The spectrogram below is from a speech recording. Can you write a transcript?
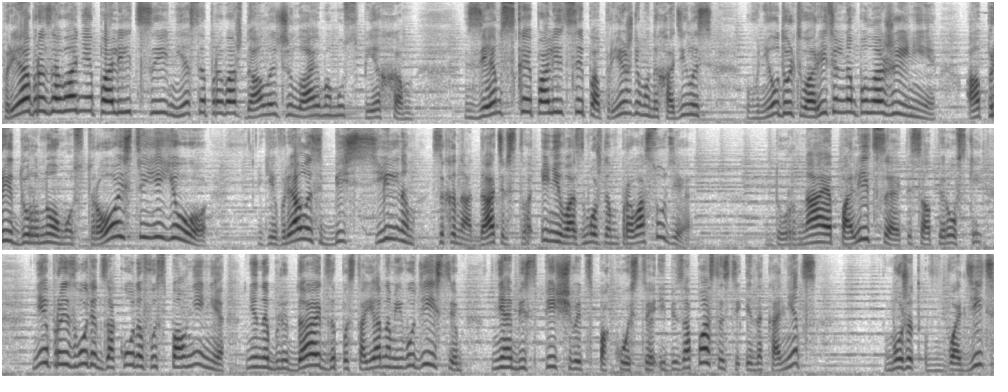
Преобразование полиции не сопровождалось желаемым успехом. Земская полиция по-прежнему находилась в неудовлетворительном положении, а при дурном устройстве ее являлось бессильным законодательство и невозможным правосудие. «Дурная полиция», – писал Перовский, – не производит законов в исполнение, не наблюдает за постоянным его действием, не обеспечивает спокойствия и безопасности и, наконец, может вводить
